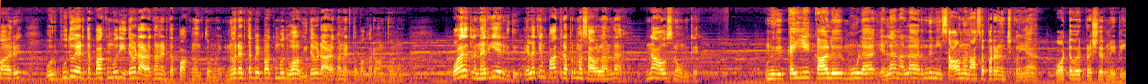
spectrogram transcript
பாரு. ஒரு புது இடத்த பார்க்கும்போது இதை விட அழகான இடத்த பார்க்கணும்னு தோணும். இன்னொரு இடத்த போய் பார்க்கும்போது வா இதை விட அழகான இடத்த பார்க்குறோன்னு தோணும். உலகத்தில் நிறைய இருக்குது. எல்லாத்தையும் பார்த்துட்டு அப்புறமா சாவலாம்ல? என்ன அவசரம் உனக்கு? உனக்கு கை கால் மூளை எல்லாம் நல்லா இருந்து நீ சாகணும்னு ஆசைப்பட்றேன்னு வச்சுக்கோங்க whatever pressure maybe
